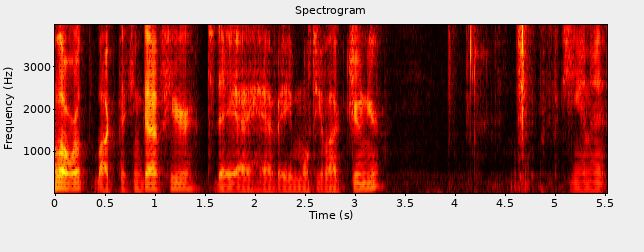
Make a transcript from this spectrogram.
Hello world, Lockpicking Dev here. Today I have a Mul-T-Lock junior. Put the key in it.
